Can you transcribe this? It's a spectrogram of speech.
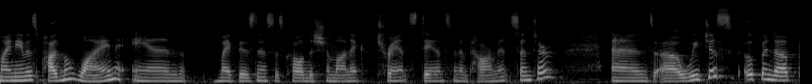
My name is Padma Wine, and my business is called the Shamanic Trance Dance and Empowerment Center. And uh, we just opened up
